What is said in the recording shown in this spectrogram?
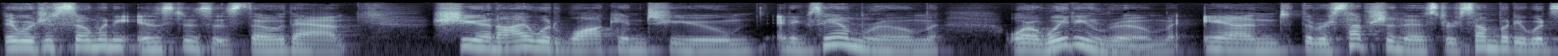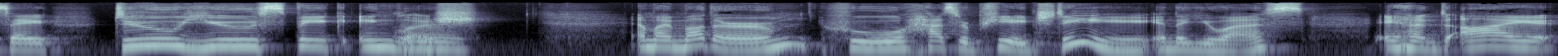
there were just so many instances though that she and I would walk into an exam room or a waiting room, and the receptionist or somebody would say, Do you speak English? Mm. And my mother, who has her PhD in the US, and I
